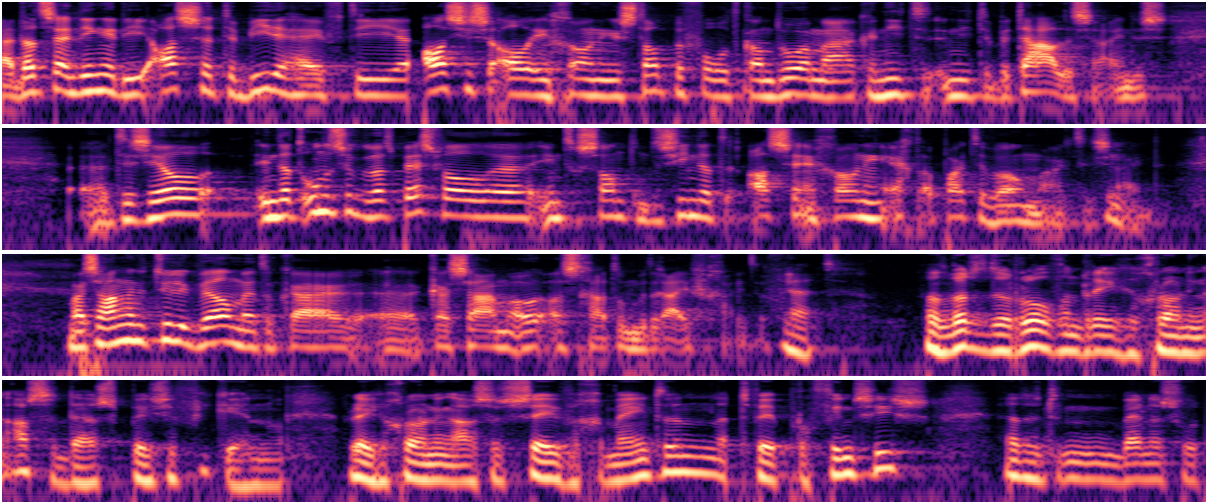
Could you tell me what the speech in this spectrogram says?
Ja, dat zijn dingen die Assen te bieden heeft... die als je ze al in Groningen stad bijvoorbeeld kan doormaken... niet, niet te betalen zijn. Dus uh, het is heel, in dat onderzoek was best wel uh, interessant om te zien dat Assen en Groningen echt aparte woonmarkten zijn. Ja. Maar ze hangen natuurlijk wel met elkaar, uh, elkaar samen als het gaat om bedrijvigheid. Bijvoorbeeld. Ja. Want wat is de rol van de regio Groningen-Assen daar specifiek in? Regio Groningen-Assen is zeven gemeenten, twee provincies. Er is bijna een soort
